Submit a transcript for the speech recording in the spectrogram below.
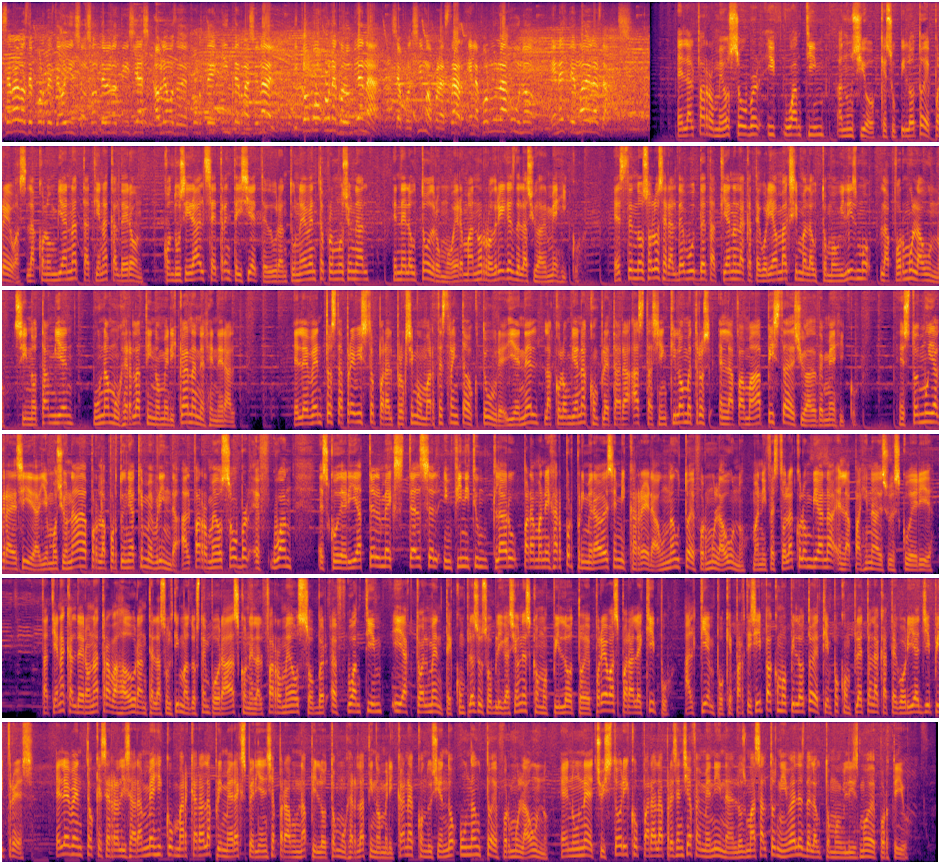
Para cerrar los deportes de hoy en Sonson TV Noticias, hablemos de deporte internacional y cómo una colombiana se aproxima para estar en la Fórmula 1 en el tema de las damas. El Alfa Romeo Sauber F1 Team anunció que su piloto de pruebas, la colombiana Tatiana Calderón, conducirá el C-37 durante un evento promocional en el Autódromo Hermano Rodríguez de la Ciudad de México. Este no solo será el debut de Tatiana en la categoría máxima del automovilismo, la Fórmula 1, sino también una mujer latinoamericana en el general. El evento está previsto para el próximo martes 30 de octubre y en él la colombiana completará hasta 100 kilómetros en la famada pista de Ciudad de México. Estoy muy agradecida y emocionada por la oportunidad que me brinda Alfa Romeo Sauber F1, escudería Telmex Telcel Infinitum Claro para manejar por primera vez en mi carrera un auto de Fórmula 1, manifestó la colombiana en la página de su escudería. Tatiana Calderón ha trabajado durante las últimas dos temporadas con el Alfa Romeo Sauber F1 Team y actualmente cumple sus obligaciones como piloto de pruebas para el equipo, al tiempo que participa como piloto de tiempo completo en la categoría GP3. El evento que se realizará en México marcará la primera experiencia para una piloto mujer latinoamericana conduciendo un auto de Fórmula 1, en un hecho histórico para la presencia femenina en los más altos niveles del automovilismo deportivo.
